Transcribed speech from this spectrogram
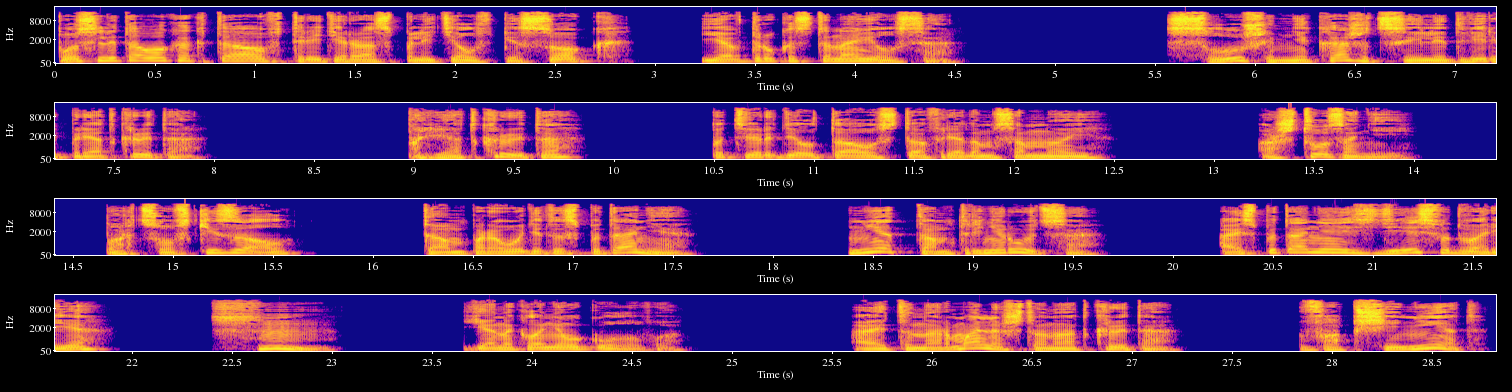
После того, как Тао в третий раз полетел в песок, я вдруг остановился. «Слушай, мне кажется, или дверь приоткрыта?» «Приоткрыта», подтвердил Тау, став рядом со мной. «А что за ней?» «Борцовский зал. Там проводят испытания?» «Нет, там тренируются. А испытания здесь, во дворе». «Хм...» Я наклонил голову. «А это нормально, что она открыта?» «Вообще нет.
